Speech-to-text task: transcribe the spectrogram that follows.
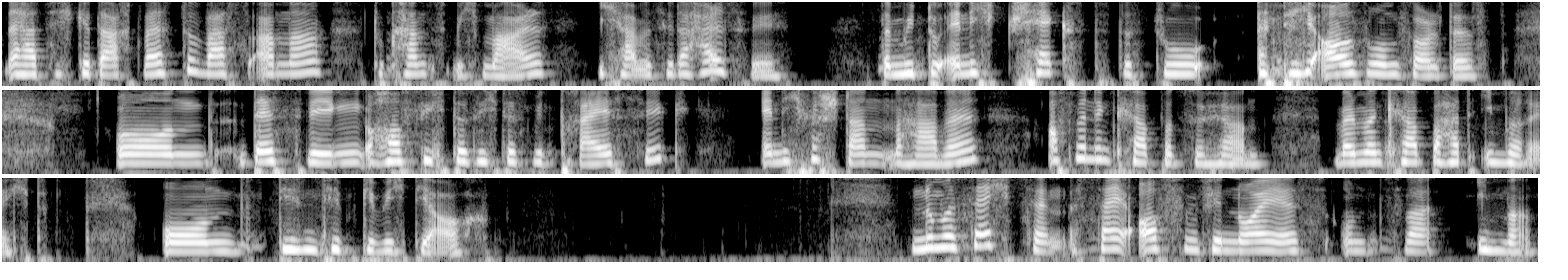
Er hat sich gedacht, weißt du was, Anna, du kannst mich mal, ich habe jetzt wieder Halsweh. Damit du endlich checkst, dass du dich ausruhen solltest. Und deswegen hoffe ich, dass ich das mit 30 endlich verstanden habe, auf meinen Körper zu hören, weil mein Körper hat immer recht. Und diesen Tipp gebe ich dir auch. Nummer 16, sei offen für Neues und zwar immer.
